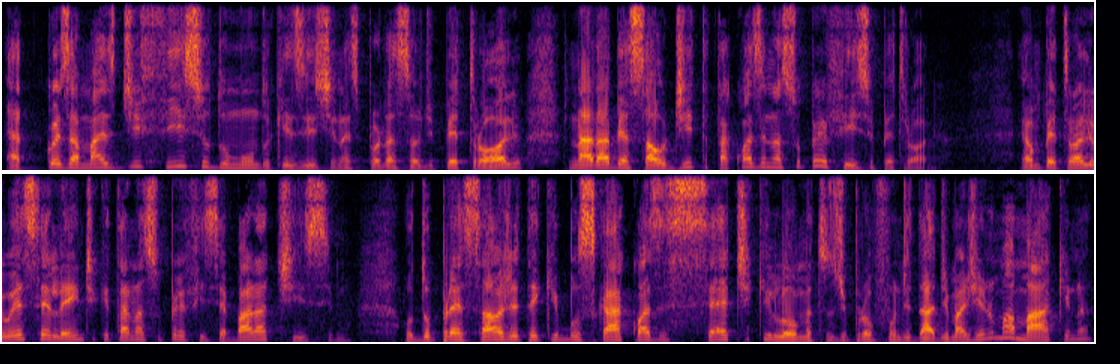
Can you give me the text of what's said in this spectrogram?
É a coisa mais difícil do mundo que existe na exploração de petróleo. Na Arábia Saudita está quase na superfície o petróleo. É um petróleo excelente que está na superfície, é baratíssimo. O do pré-sal a gente tem que buscar quase 7 quilômetros de profundidade. Imagina uma máquina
